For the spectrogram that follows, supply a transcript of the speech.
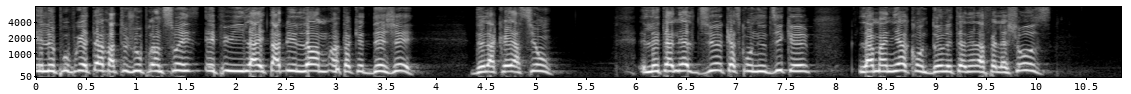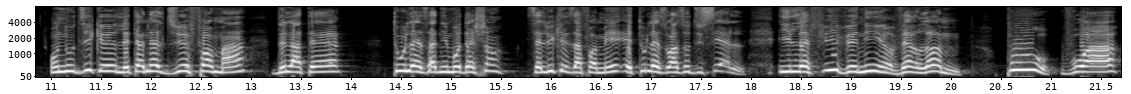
Et le propriétaire va toujours prendre soin. Et puis il a établi l'homme en tant que DG de la création. L'éternel Dieu, qu'est-ce qu'on nous dit que la manière dont l'éternel a fait les choses, on nous dit que l'éternel Dieu forma de la terre tous les animaux des champs. C'est lui qui les a formés et tous les oiseaux du ciel. Il les fit venir vers l'homme pour voir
